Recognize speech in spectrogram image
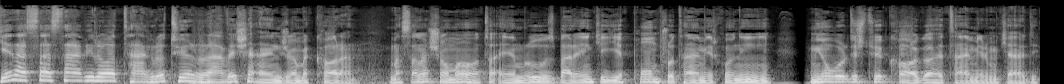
یه دسته از تغییرات تغییرات توی روش انجام کارن. مثلا شما تا امروز برای اینکه یه پمپ رو تعمیر کنی می آوردیش توی کارگاه تعمیر می‌کردی.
